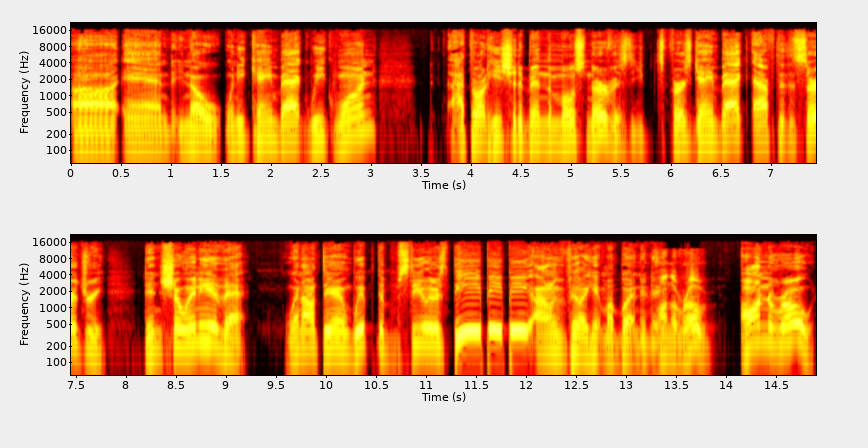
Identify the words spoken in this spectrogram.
Uh, and, you know, when he came back week one, I thought he should have been the most nervous. The first game back after the surgery didn't show any of that. Went out there and whipped the Steelers. Beep, beep, beep. I don't even feel like hitting my button today. On the road. On the road.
